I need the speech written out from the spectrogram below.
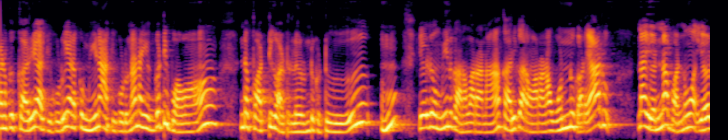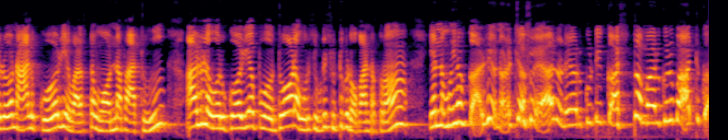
எனக்கு கறி ஆக்கி கொடு எனக்கு மீன் ஆக்கி கொடுனா நான் எங்கிட்டி போவோம் இந்த பட்டி காட்டில் இருந்துக்கிட்டு ம் ஏதோ மீனுக்காரன் வரானா கறிக்காரன் வரானா ஒன்றும் கிடையாது. நான் என்ன பண்ணுவேன் ஏதோ நாலு கோழியை வளர்த்தேன் ஒன்றை பார்த்து. அதில் ஒரு கோழியை இப்போ தோலை உரிச்சு விட்டு சுட்டுக்கிட்டு உட்காந்துருக்குறோம் என்னமோ என் கழிய நினச்சா வேதனையாக இருக்குட்டி கஷ்டமாக இருக்குன்னு பார்த்துக்க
